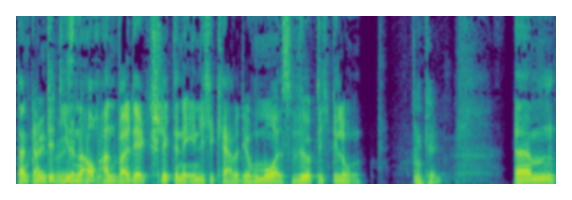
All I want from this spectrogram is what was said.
dann guck dir diesen auch an, weil der schlägt in eine ähnliche Kerbe. Der Humor ist wirklich gelungen. Okay. Ähm,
